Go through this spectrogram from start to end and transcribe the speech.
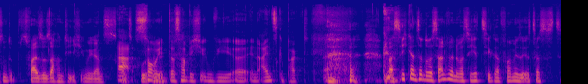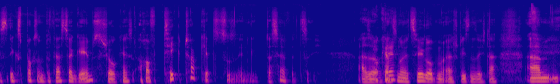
sind zwei so Sachen, die ich irgendwie ganz, Ah, ganz cool sorry, finde. das habe ich irgendwie äh, in eins gepackt. Was ich ganz interessant finde, was ich jetzt hier gerade vor mir sehe, ist, dass es das Xbox und Bethesda Games Showcase auch auf TikTok jetzt zu sehen gibt. Das ist ja witzig. Also Okay. ganz neue Zielgruppen erschließen sich da. Ähm,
